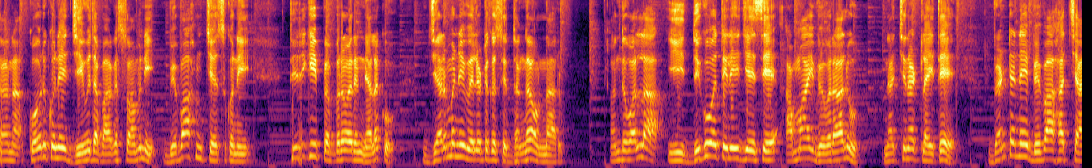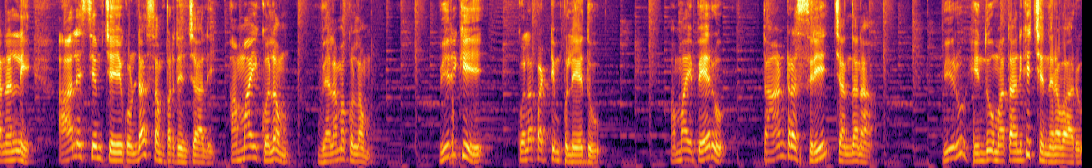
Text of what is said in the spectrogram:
తన కోరుకునే జీవిత భాగస్వామిని వివాహం చేసుకుని తిరిగి ఫిబ్రవరి నెలకు జర్మనీ వెళ్ళుటకు సిద్ధంగా ఉన్నారు. అందువల్ల ఈ దిగువ తెలియజేసే అమ్మాయి వివరాలు నచ్చినట్లయితే వెంటనే వివాహ ఛానల్ని ఆలస్యం చేయకుండా సంప్రదించాలి. అమ్మాయి కులం వెలమ కులం. వీరికి కుల పట్టింపు లేదు. అమ్మాయి పేరు తాండ్రశ్రీ చందన. వీరు హిందూ మతానికి చెందినవారు.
